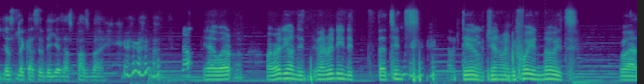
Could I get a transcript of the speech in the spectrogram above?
just look as if the years has passed by. no. Yeah, we're we're already on the we're already in the thirteenth day of January. Before you know it, we are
